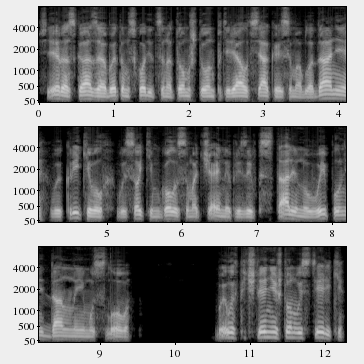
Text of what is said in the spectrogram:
все рассказы об этом сходятся на том, что он потерял всякое самообладание, выкрикивал высоким голосом отчаянный призыв к Сталину выполнить данное ему слово. Было впечатление, что он в истерике.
